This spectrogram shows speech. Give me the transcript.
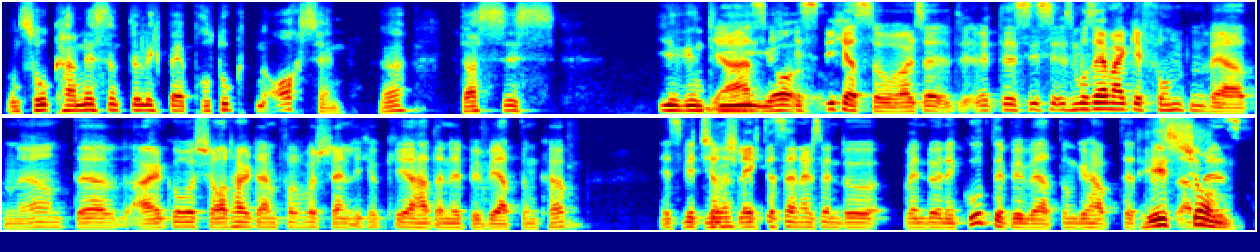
Und so kann es natürlich bei Produkten auch sein, ja? dass es irgendwie, Ja, ja, es ist sicher so. Also das ist, es muss ja mal gefunden werden. Ja? Und der Algo schaut halt einfach wahrscheinlich, okay, er hat eine Bewertung gehabt. Es wird schon Ja. schlechter sein, als wenn du, wenn du eine gute Bewertung gehabt hättest. Ist aber schon. Es,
